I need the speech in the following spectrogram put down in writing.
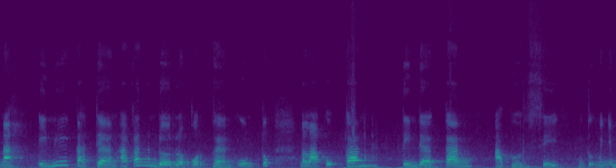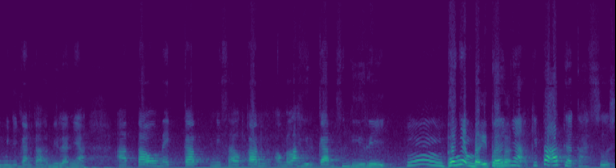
Nah, ini kadang akan mendorong korban untuk melakukan tindakan aborsi untuk menyembunyikan kehamilannya atau nekat misalkan eh, melahirkan sendiri. Hmm, banyak Mbak itu, Mbak. Banyak, kita ada kasus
